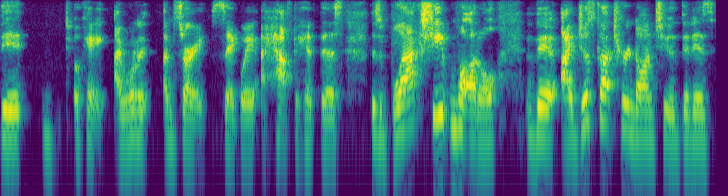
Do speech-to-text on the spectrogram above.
that okay, I want to I'm sorry, segue. I have to hit this. There's a black sheep model that I just got turned on to that is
